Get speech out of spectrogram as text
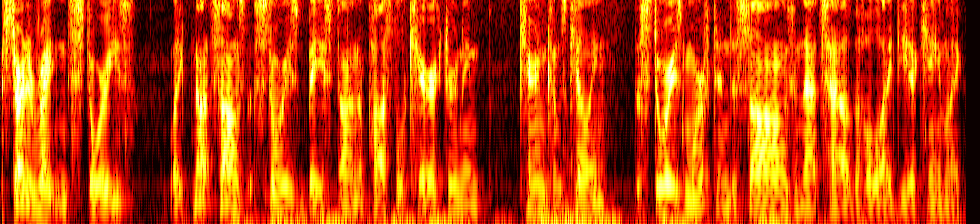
started writing stories, like not songs but stories based on a possible character named Karen comes killing. The stories morphed into songs, and that's how the whole idea came. Like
